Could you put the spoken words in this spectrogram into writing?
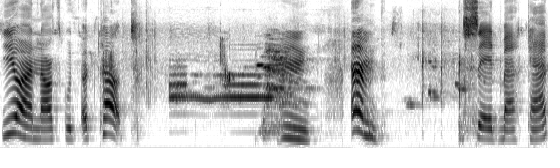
You are not good at cat. Mm. Um, said the cat.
